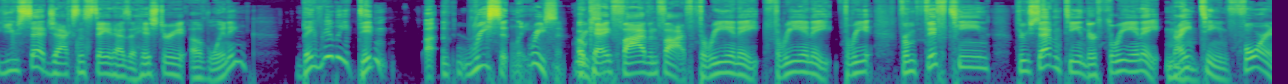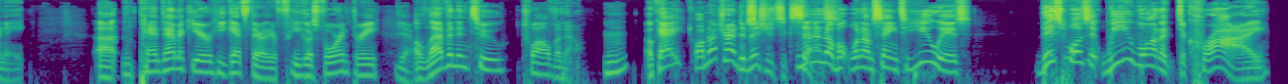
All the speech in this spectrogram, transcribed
you said Jackson State has a history of winning. They really didn't uh, recently. Recent. Okay, recent. five and five, three and eight, three and eight, three from fifteen through seventeen. They're three and 8 mm-hmm. 19, four and eight. Uh, the pandemic year, he gets there. He goes four and three, yeah. 11 and two, 12 and 0. Mm-hmm. Okay? Well, I'm not trying to diminish its success. No, no, no. But what I'm saying to you is this wasn't, we wanted to cry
